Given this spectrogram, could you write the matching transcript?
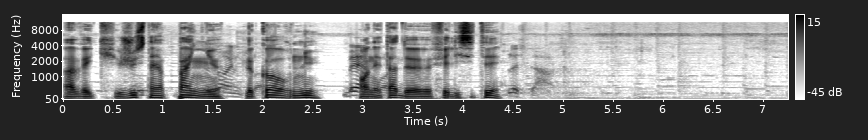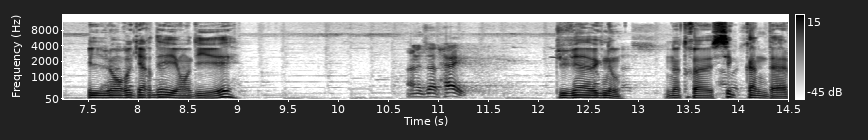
avec juste un pagne, le corps nu, en état de félicité. Ils l'ont regardé et ont dit, hé, tu viens avec nous, notre Sikandar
